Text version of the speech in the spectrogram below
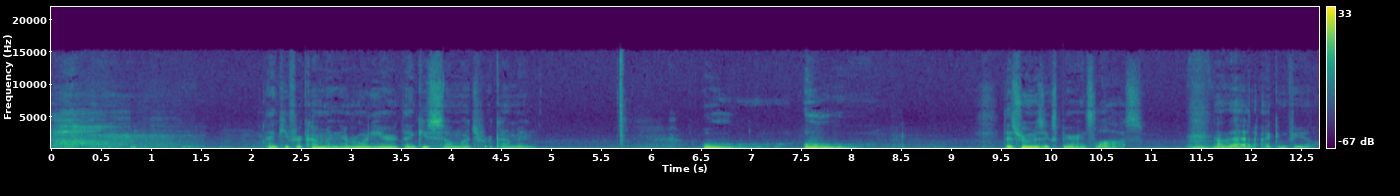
Thank you for coming, everyone here. Thank you so much for coming. Ooh, ooh. This room has experienced loss. Now that I can feel.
